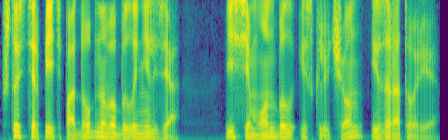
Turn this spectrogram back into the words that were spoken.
что стерпеть подобного было нельзя, и Симон был исключен из оратория.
